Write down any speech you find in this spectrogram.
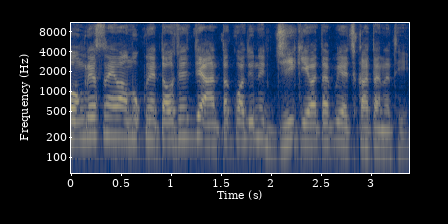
કોંગ્રેસના એવા અમુક નેતાઓ છે જે આતંકવાદીઓને જી કહેવાતા બી અચકાતા નથી.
